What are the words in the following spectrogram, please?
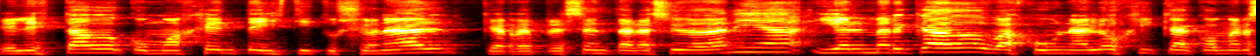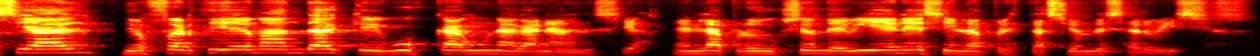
el Estado como agente institucional que representa a la ciudadanía y el mercado bajo una lógica comercial de oferta y demanda que busca una ganancia en la producción de bienes y en la prestación de servicios.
